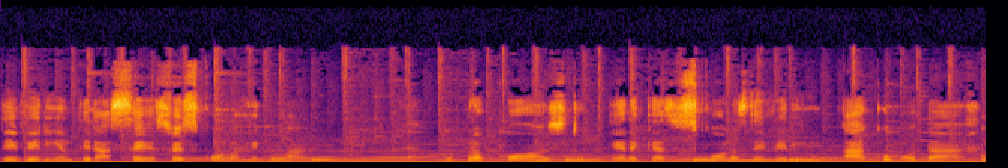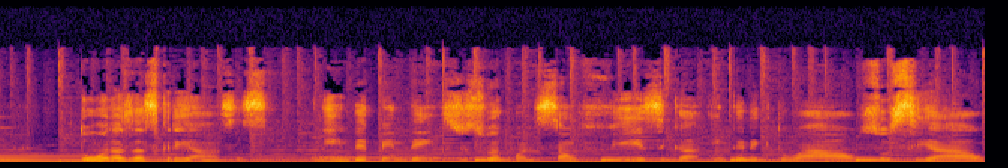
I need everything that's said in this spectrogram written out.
deveriam ter acesso à escola regular. O propósito era que as escolas deveriam acomodar todas as crianças, independentes de sua condição física, intelectual, social,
